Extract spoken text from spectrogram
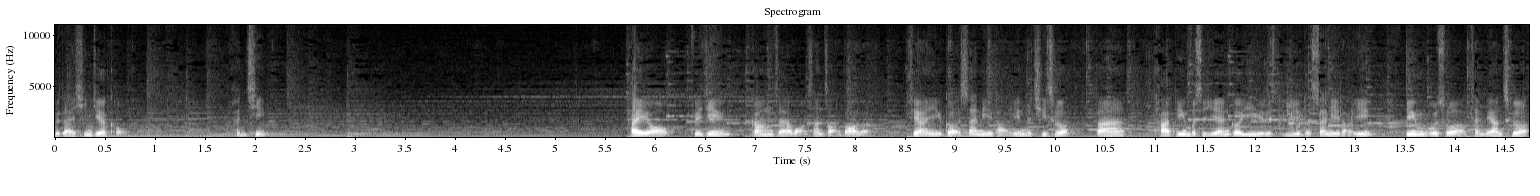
就在新街口，很近。还有最近刚在网上找到的这样一个 3D 打印的汽车，当然它并不是严格意义的意义的 3D 打印，并不是说整辆车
